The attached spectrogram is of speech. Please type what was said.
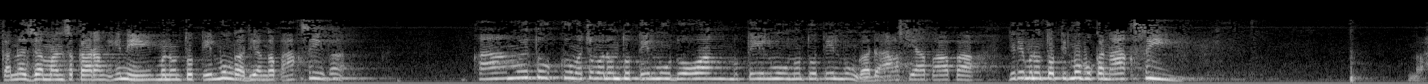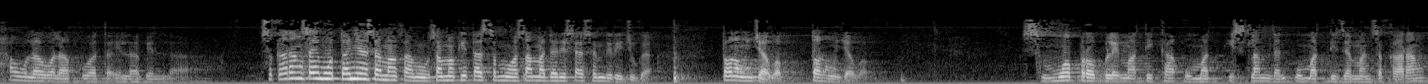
Karena zaman sekarang ini menuntut ilmu nggak dianggap aksi Pak. Kamu itu cuma nuntut ilmu doang, nuntut ilmu, nuntut ilmu, nggak ada aksi apa-apa. Jadi menuntut ilmu bukan aksi. La haula wala quwata illa billah. Sekarang saya mau tanya sama kamu, sama kita semua, sama dari saya sendiri juga. Tolong jawab, tolong jawab. Semua problematika umat Islam dan umat di zaman sekarang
